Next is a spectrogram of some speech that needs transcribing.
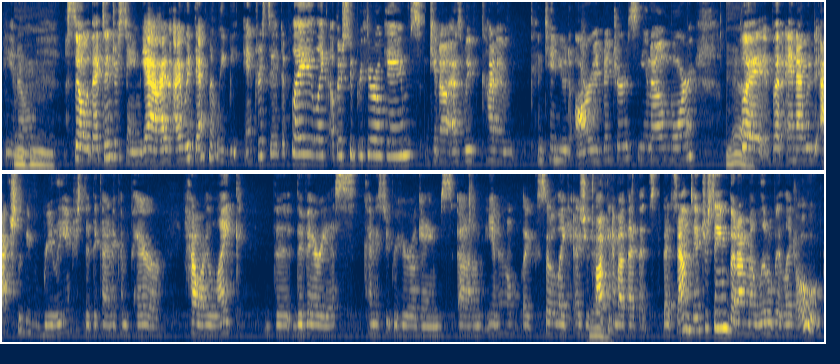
you know? Mm-hmm. So that's interesting. Yeah, I, I, would definitely be interested to play like other superhero games, you know, as we've kind of continued our adventures, you know, more. Yeah. But, but, and I would actually be really interested to kind of compare how I like the the various kind of superhero games um, you know like so like as you're yeah. talking about that that's that sounds interesting but i'm a little bit like oh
